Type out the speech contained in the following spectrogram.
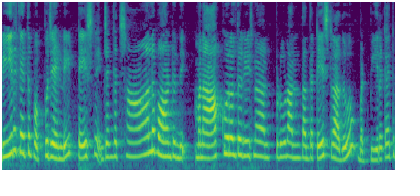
బీరకైతే పప్పు చేయండి. టేస్ట్ నిజంగా చాలా బాగుంటుంది. మన ఆకుకూరలతో చేసినప్పుడు కూడా అంత అంత టేస్ట్ రాదు. బట్ బీరకాయతో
